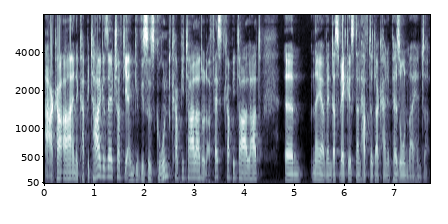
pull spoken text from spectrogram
AKA eine Kapitalgesellschaft, die ein gewisses Grundkapital hat oder Festkapital hat. Ähm, naja, wenn das weg ist, dann haftet da keine Person mehr hinter.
